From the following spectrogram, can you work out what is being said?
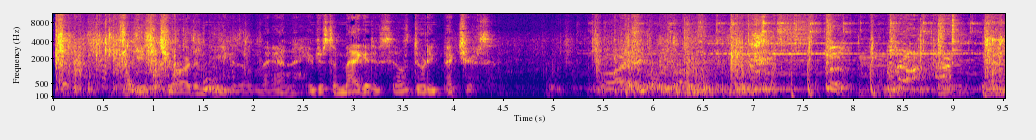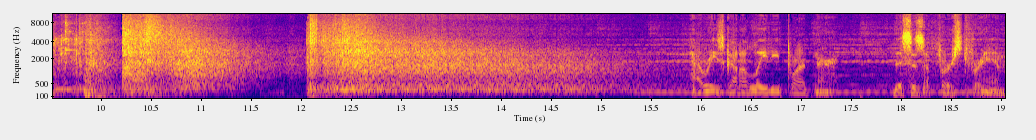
Tell you what you are to me, little man. You're just a maggot who sells dirty pictures. Harry's got a lady partner. This is a first for him.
